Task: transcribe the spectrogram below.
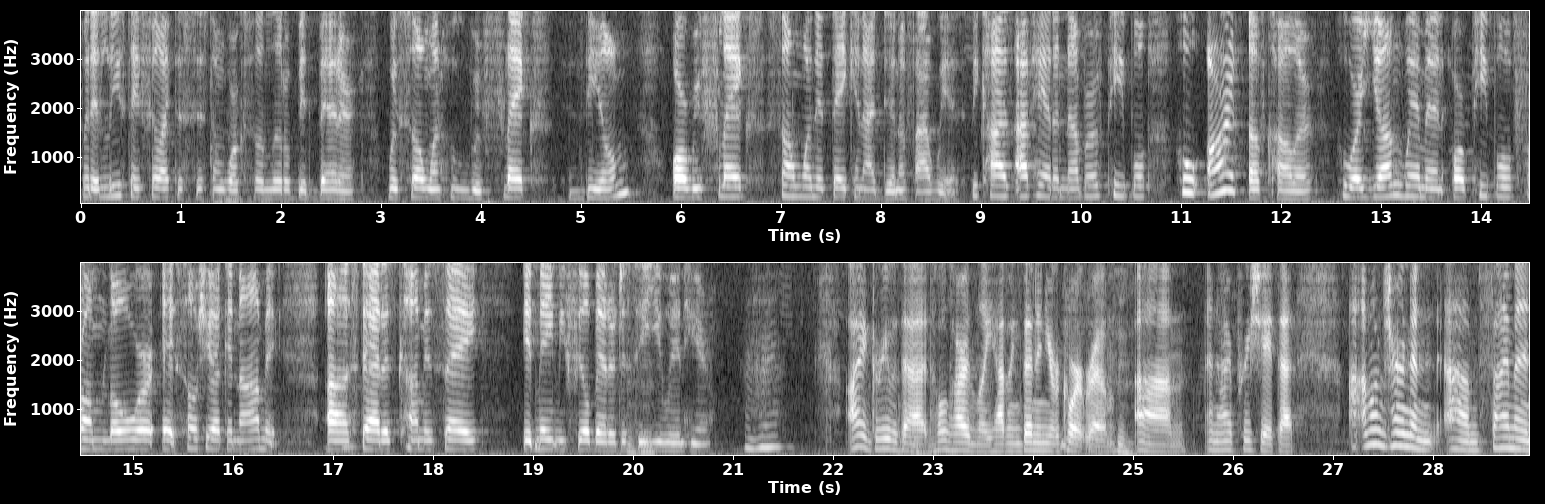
but at least they feel like the system works a little bit better with someone who reflects them or reflects someone that they can identify with. Because I've had a number of people who aren't of color who are young women or people from lower socioeconomic uh, status come and say, it made me feel better to mm -hmm. see mm-hmm. you in here. Mm -hmm. I agree with that wholeheartedly, having been in your courtroom, mm-hmm. um, and I appreciate that. I'm going to turn and um, Simon,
